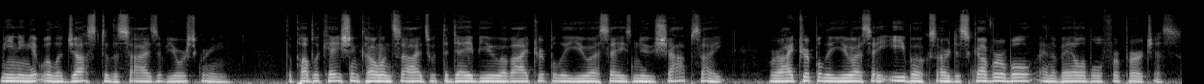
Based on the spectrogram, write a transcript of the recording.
meaning it will adjust to the size of your screen. The publication coincides with the debut of IEEE USA's new shop site, where IEEE USA ebooks are discoverable and available for purchase.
